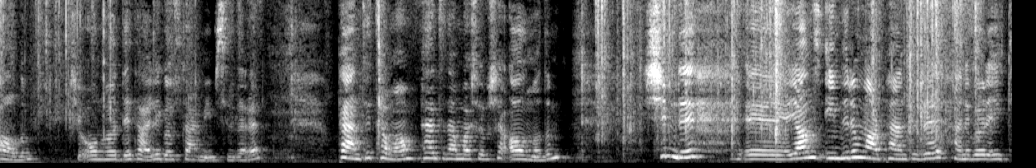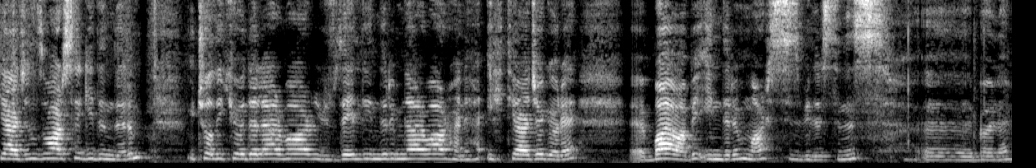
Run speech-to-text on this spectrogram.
aldım. Şimdi onu detaylı göstermeyeyim sizlere. Penti tamam. Penti'den başka bir şey almadım. Şimdi e, yalnız indirim var Penti'de. Hani böyle ihtiyacınız varsa gidin derim. 3 al 2 ödeler var. %50 indirimler var. Hani ihtiyaca göre e, bayağı bir indirim var. Siz bilirsiniz. E, böyle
